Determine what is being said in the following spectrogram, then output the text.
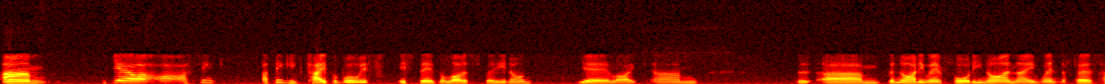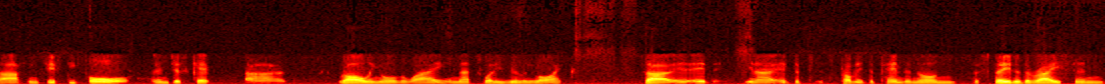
Um, yeah, I, I think I think he's capable if if there's a lot of speed on. Yeah, like um, the um, the night he went 49, they went the first half in 54 and just kept uh, rolling all the way, and that's what he really likes. So it, it you know it, it's probably dependent on the speed of the race and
